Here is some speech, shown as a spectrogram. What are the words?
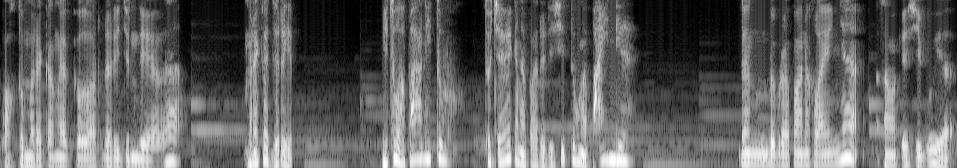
waktu mereka ngeliat keluar dari jendela, mereka jerit. Itu apaan itu? Tuh cewek kenapa ada di situ? Ngapain dia? Dan beberapa anak lainnya sama kayak si Buya,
